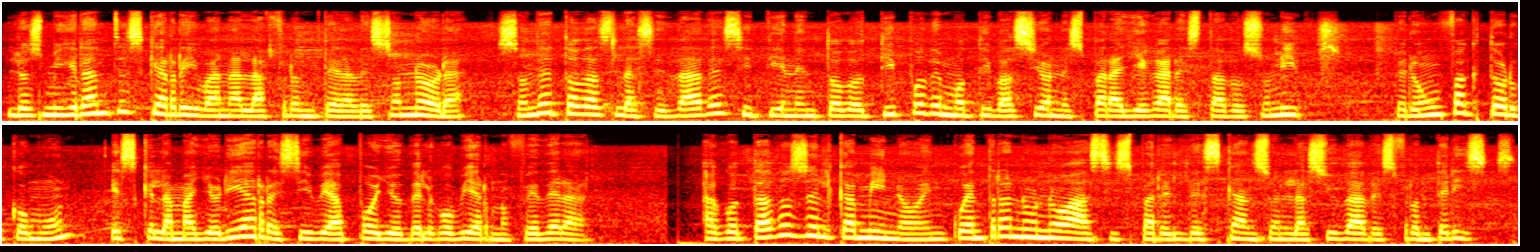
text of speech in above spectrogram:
Los migrantes que arriban a la frontera de Sonora son de todas las edades y tienen todo tipo de motivaciones para llegar a Estados Unidos, pero un factor común es que la mayoría recibe apoyo del gobierno federal. Agotados del camino, encuentran un oasis para el descanso en las ciudades fronterizas,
